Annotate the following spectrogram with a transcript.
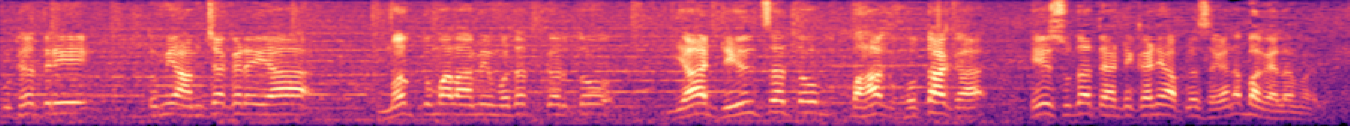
कुठेतरी तुम्ही आमच्याकडे या मग तुम्हाला आम्ही मदत करतो. या डीलचा तो भाग होता का? हे सुद्धा त्या ठिकाणी आपल्या सगळ्यांना बघायला मिळेल.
